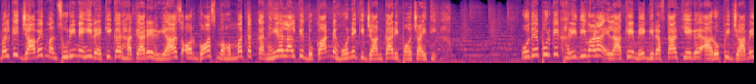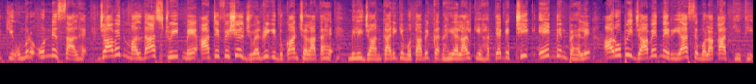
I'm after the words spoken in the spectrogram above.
बल्कि जावेद मंसूरी ने ही रेकी कर हत्यारे रियाज और गौस मोहम्मद तक कन्हैयालाल की दुकान में होने की जानकारी पहुंचाई थी। उदयपुर के खरीदीवाड़ा इलाके में गिरफ़्तार किए गए आरोपी जावेद की उम्र 19 साल है। जावेद मलदास स्ट्रीट में आर्टिफिशियल ज्वेलरी की दुकान चलाता है। मिली जानकारी के मुताबिक कन्हैयालाल की हत्या के ठीक एक दिन पहले आरोपी जावेद ने रियाज से मुलाकात की थी।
